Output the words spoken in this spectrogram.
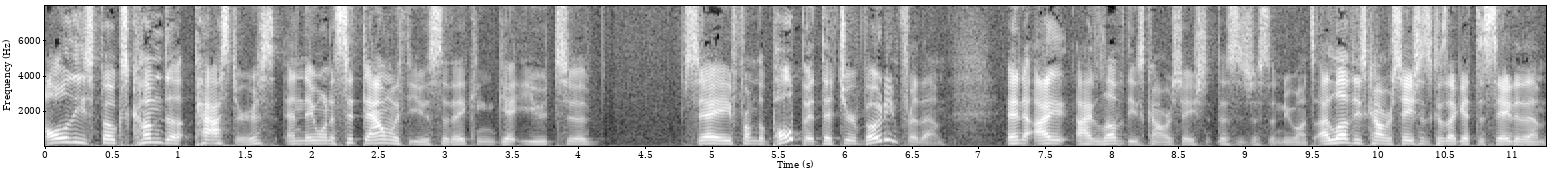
all of these folks come to pastors and they want to sit down with you so they can get you to say from the pulpit that you're voting for them. And I, I love these conversations. This is just a nuance. I love these conversations because I get to say to them,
